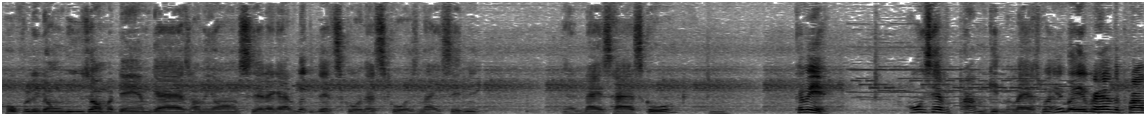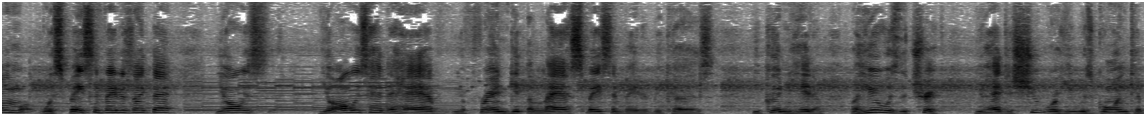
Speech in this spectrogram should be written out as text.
Hopefully, don't lose all my damn guys on the onset. I got to look at that score. That score is nice, isn't it? Got a nice high score. Mm-hmm. Come here. Always have a problem getting the last one. Anybody ever have the problem with Space Invaders like that? You always you always had to have your friend get the last Space Invader because you couldn't hit him. But here was the trick. You had to shoot where he was going to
